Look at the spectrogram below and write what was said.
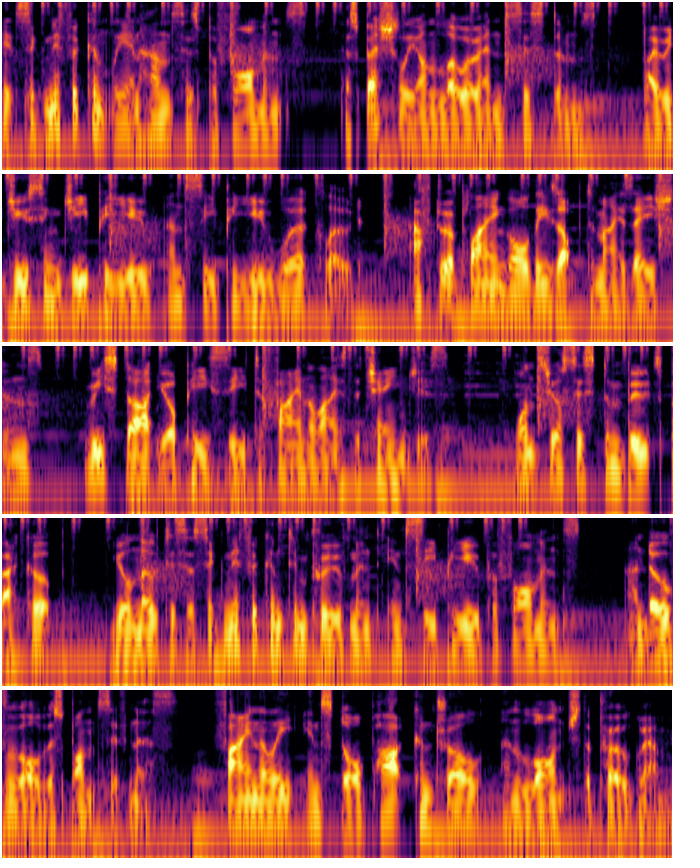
it significantly enhances performance, especially on lower-end systems, by reducing GPU and CPU workload. After applying all these optimizations, restart your PC to finalize the changes. Once your system boots back up, you'll notice a significant improvement in CPU performance and overall responsiveness. Finally, install Park Control and launch the program.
